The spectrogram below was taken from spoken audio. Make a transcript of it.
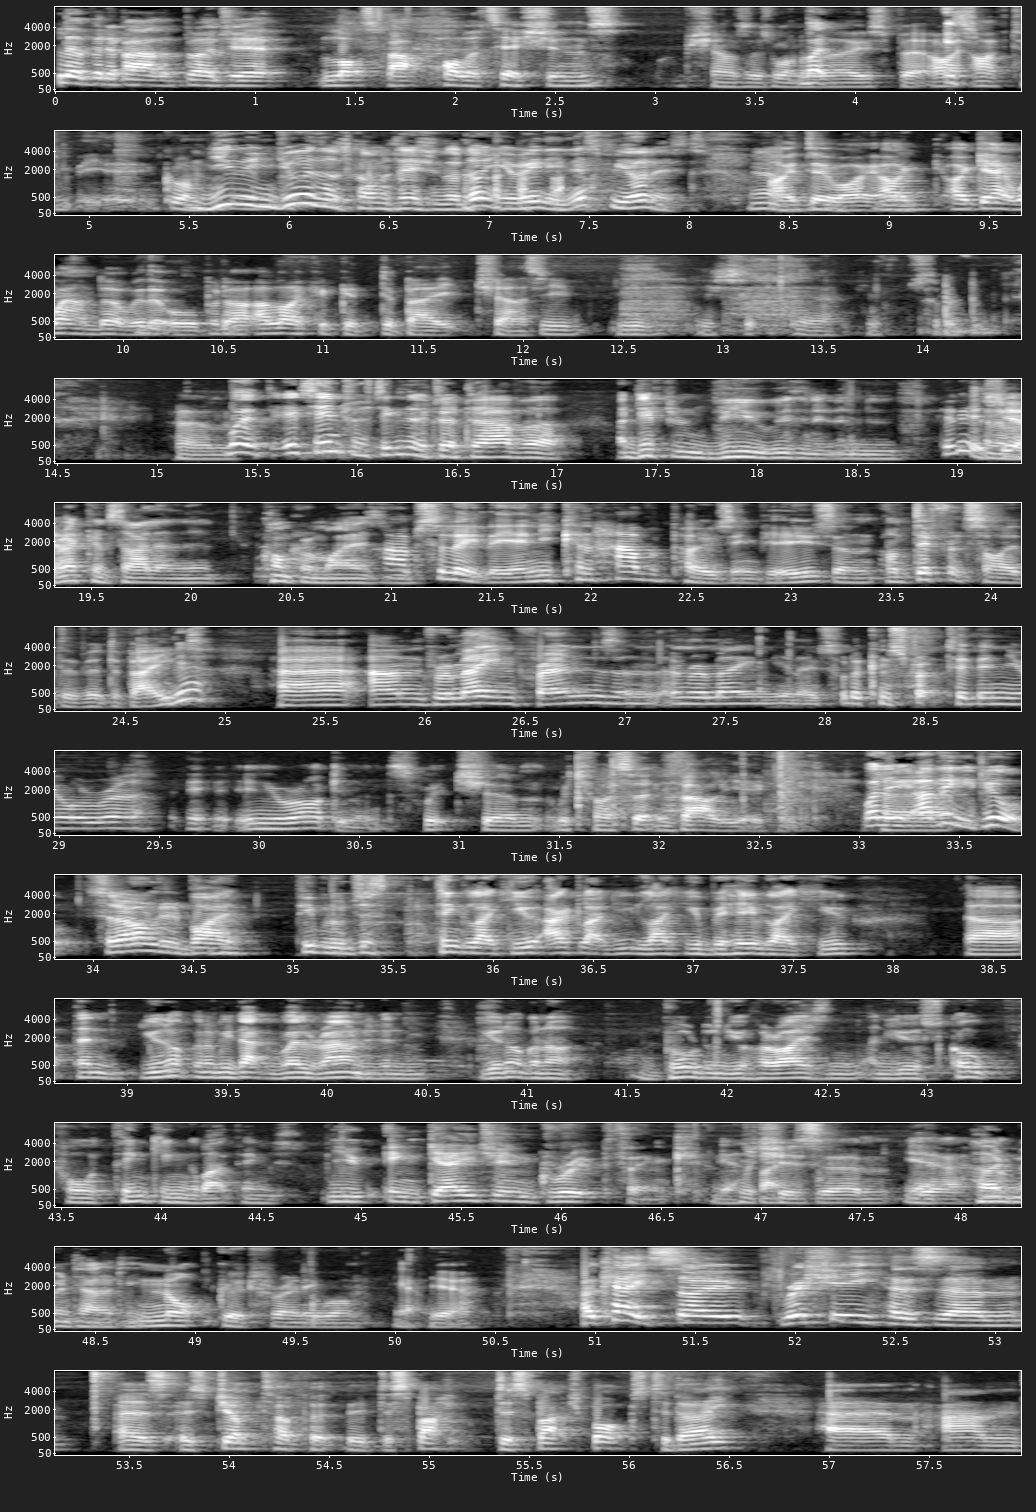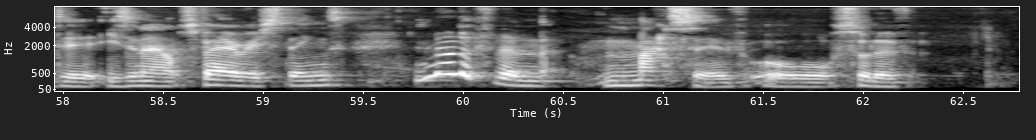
a little bit about the budget, lots about politicians. Shaz is one But of those, but I, I have to be. uh, Go on. You enjoy those conversations, though, don't you? Really? Let's be honest. Yeah. I do. I, I, I get wound up with it all, but I, I like a good debate, Shaz. You you you sort yeah, you sort of um, Well, it's interesting it, to, to have a, a different view, isn't it? And It is, kind of yeah. reconcile and then compromise. and- Absolutely, and you can have opposing views and on different sides of a debate, Yeah. uh, and remain friends and, and remain, you know, sort of constructive in your uh, in your arguments, which um, which I certainly value. Well, Uh, I think if you're surrounded by people who just think like you, act like you, like you, behave like you, uh, then you're not going to be that well-rounded, and you're not going to broaden your horizon and your scope for thinking about things. You engage in groupthink, Yes, which right. is um, Yeah, yeah, herd mentality. not good for anyone. Yeah. yeah. Okay, so Rishi has um, has, has jumped up at the dispatch dispatch box today. Um, and uh, he's announced various things, none of them massive or sort of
